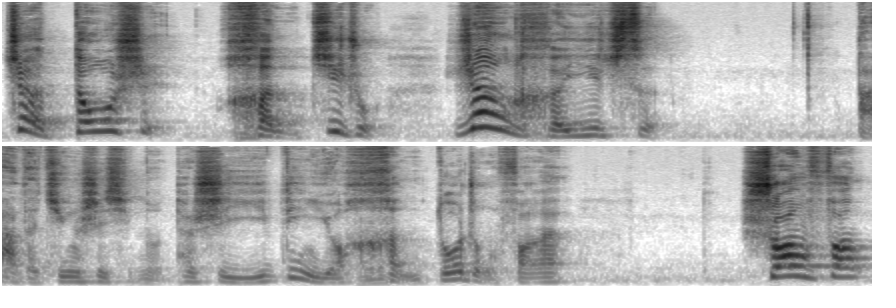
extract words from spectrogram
这都是很记住，任何一次大的军事行动，它是一定有很多种方案。双方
